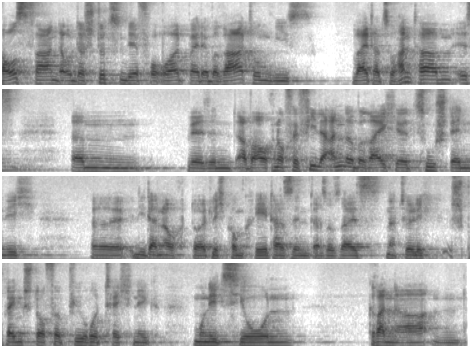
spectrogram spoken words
rausfahren. Da unterstützen wir vor Ort bei der Beratung, wie es weiter zu handhaben ist. Ähm, Wir sind aber auch noch für viele andere Bereiche zuständig, die dann auch deutlich konkreter sind. Also sei es natürlich Sprengstoffe, Pyrotechnik, Munition, Granaten,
